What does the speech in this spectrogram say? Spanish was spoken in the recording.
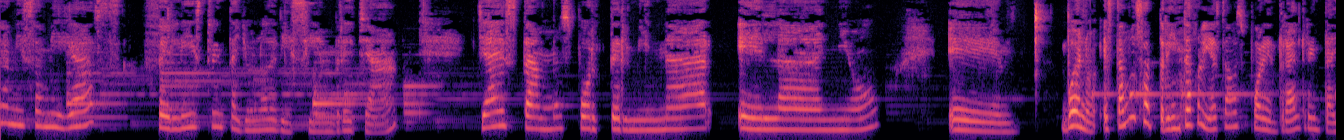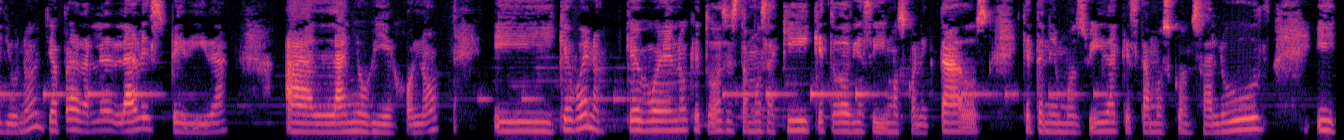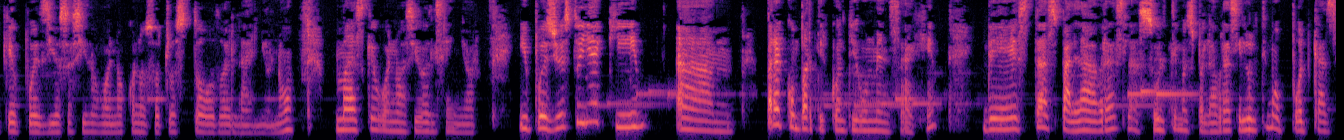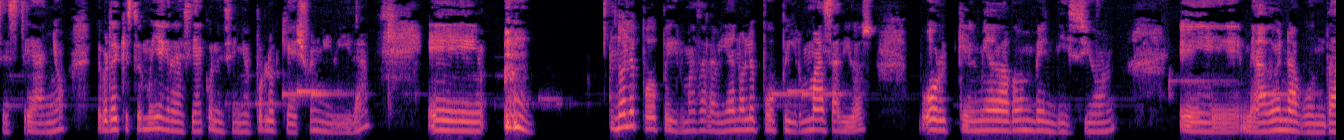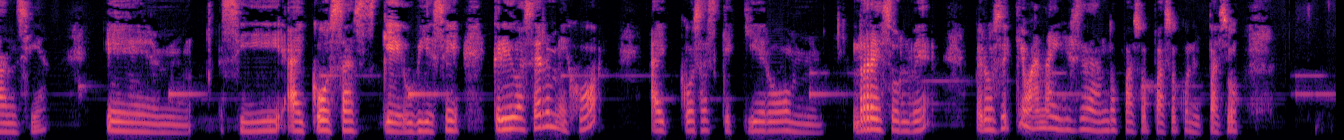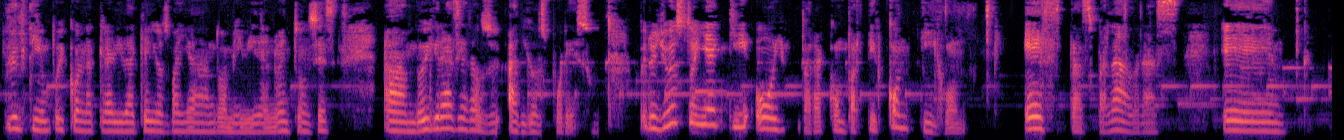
Hola mis amigas, feliz 31 de diciembre ya. Ya estamos por terminar el año. Eh, bueno, estamos a 30, pero ya estamos por entrar al 31, ya para darle la despedida al año viejo, ¿no? Y qué bueno, qué bueno que todos estamos aquí, que todavía seguimos conectados, que tenemos vida, que estamos con salud y que pues Dios ha sido bueno con nosotros todo el año, ¿no? Más que bueno ha sido el Señor. Y pues yo estoy aquí para compartir contigo un mensaje de estas palabras, las últimas palabras, el último podcast de este año. De verdad que estoy muy agradecida con el Señor por lo que ha hecho en mi vida. Eh, No le puedo pedir más a la vida, no le puedo pedir más a Dios, porque Él me ha dado en bendición, eh, me ha dado en abundancia. Em, sí, hay cosas que hubiese querido hacer mejor, hay cosas que quiero mm, resolver, pero sé que van a irse dando paso a paso con el paso el tiempo y con la claridad que Dios vaya dando a mi vida, ¿no? Entonces, doy gracias a, Dios por eso. Pero yo estoy aquí hoy para compartir contigo estas palabras eh,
